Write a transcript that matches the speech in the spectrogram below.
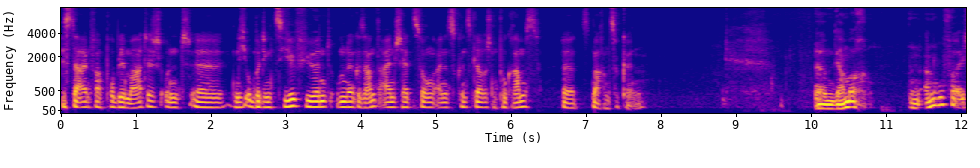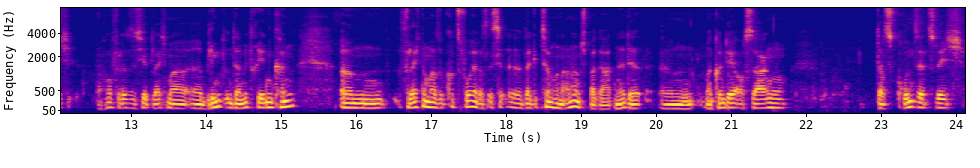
ist da einfach problematisch und äh, nicht unbedingt zielführend, um eine Gesamteinschätzung eines künstlerischen Programms äh, machen zu können. Ähm, wir haben auch einen Anrufer. Ich hoffe, dass es hier gleich mal äh, blinkt und da mitreden kann. Ähm, vielleicht noch mal so kurz vorher, das ist, äh, da gibt es ja noch einen anderen Spagat. Ne? Der, ähm, man könnte ja auch sagen, dass grundsätzlich,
